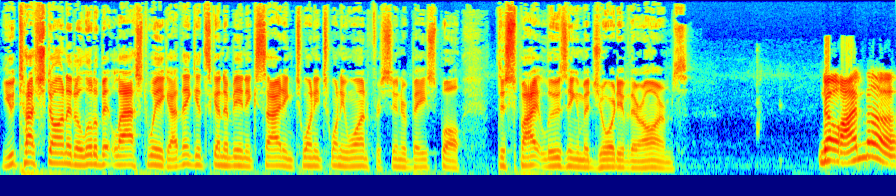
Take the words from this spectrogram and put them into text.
you touched on it a little bit last week. I think it's going to be an exciting 2021 for Sooner baseball, despite losing a majority of their arms. No, I'm uh,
